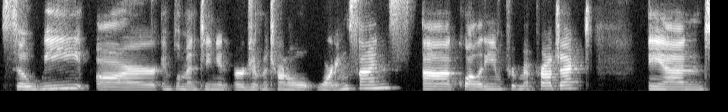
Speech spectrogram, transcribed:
So, we are implementing an urgent maternal warning signs uh, quality improvement project. And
